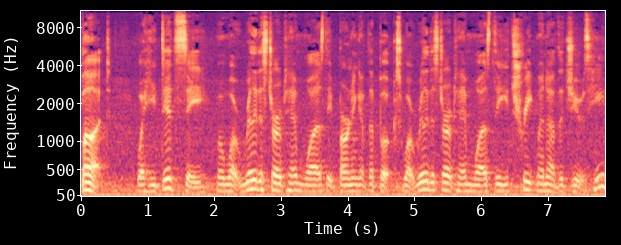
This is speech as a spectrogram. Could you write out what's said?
But what he did see, but what really disturbed him was the burning of the books. What really disturbed him was the treatment of the Jews. He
